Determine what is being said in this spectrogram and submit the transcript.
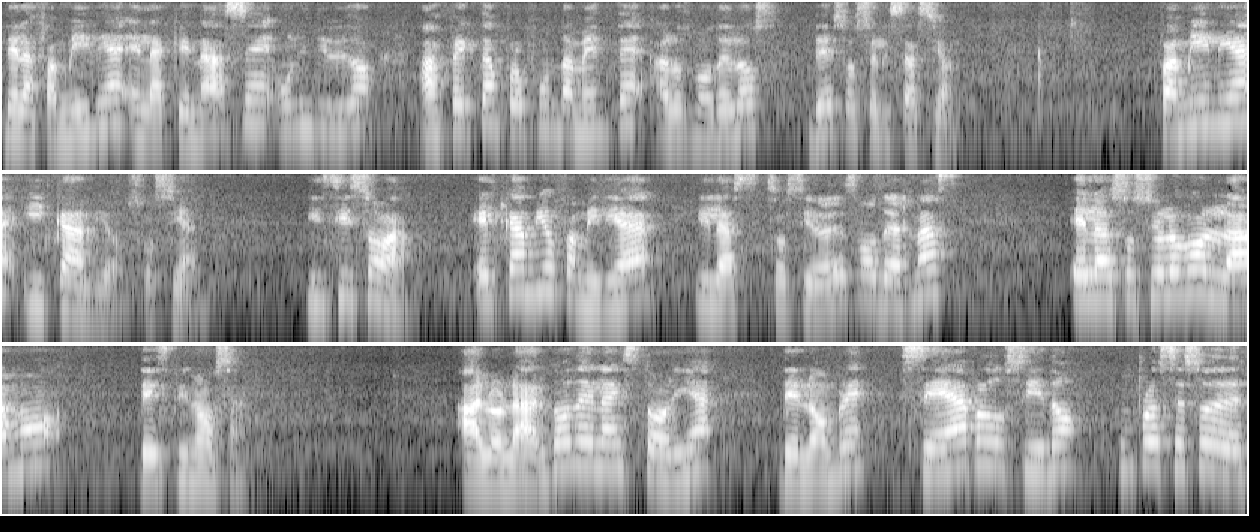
de la familia en la que nace un individuo afectan profundamente a los modelos de socialización. Familia y cambio social. Inciso A. El cambio familiar y las sociedades modernas. El sociólogo Lamo de Espinosa. A lo largo de la historia del hombre se ha producido un proceso de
